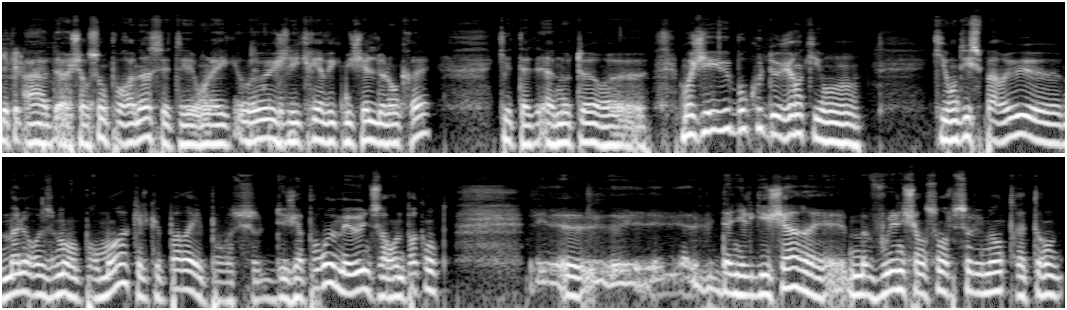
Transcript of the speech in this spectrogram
Il y a quelques... Ah, de la chanson pour Anna, c'était, on l'a, oui, oui, je l'ai écrit avec Michel Delancret, qui était un auteur. euh, Moi, j'ai eu beaucoup de gens qui ont qui ont disparu euh, malheureusement pour moi quelque part et pour déjà pour eux, mais eux ne s'en rendent pas compte. Euh, Daniel Guichard euh, voulait une chanson absolument traitant de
